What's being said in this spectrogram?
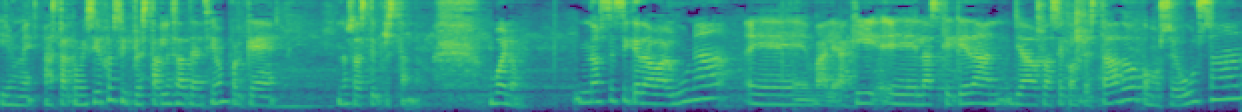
Irme a estar con mis hijos y prestarles atención porque nos la estoy prestando. Bueno, no sé si quedaba alguna. Eh, vale, aquí eh, las que quedan ya os las he contestado, cómo se usan.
